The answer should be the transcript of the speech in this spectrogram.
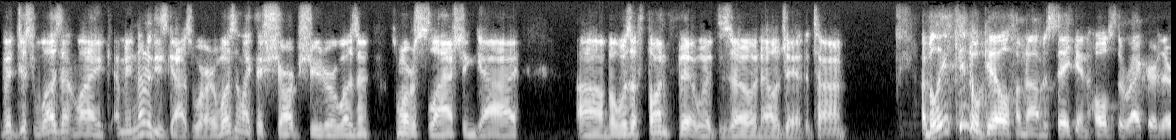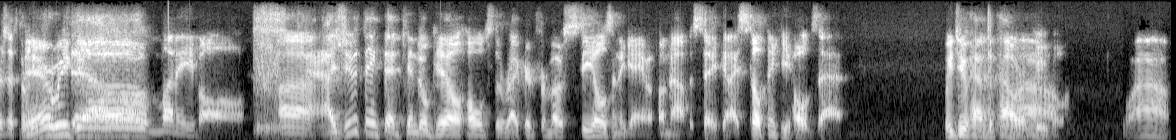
but just wasn't like i mean none of these guys were it wasn't like the sharpshooter it wasn't it was more of a slashing guy uh, but was a fun fit with zoe and lj at the time I believe Kendall Gill, if I'm not mistaken, holds the record. There's a three. There we go. go. Money ball. Uh, I do think that Kendall Gill holds the record for most steals in a game, if I'm not mistaken. I still think he holds that. We do have the power Wow. of Google. wow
